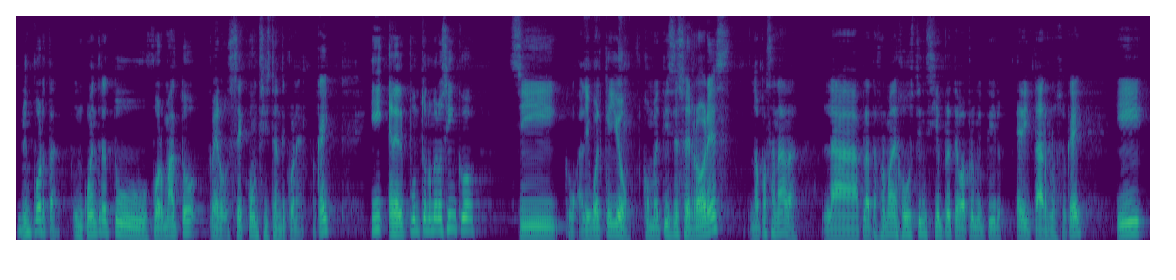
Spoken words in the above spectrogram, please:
No importa, encuentra tu formato, pero sé consistente con él, ¿ok? Y en el punto número 5, si al igual que yo cometiste errores, no pasa nada. La plataforma de hosting siempre te va a permitir editarlos, ¿ok? Y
